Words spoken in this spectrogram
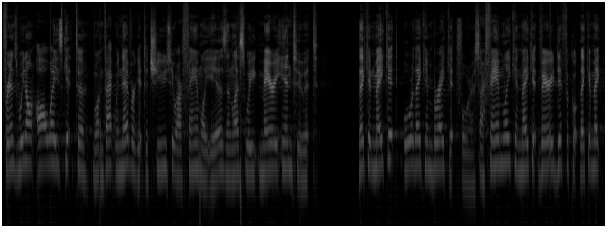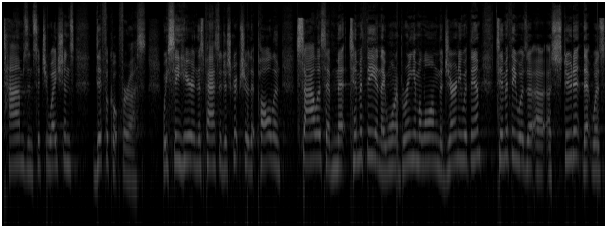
Friends, we don't always get to, well, in fact, we never get to choose who our family is unless we marry into it. They can make it or they can break it for us. Our family can make it very difficult. They can make times and situations difficult for us. We see here in this passage of Scripture that Paul and Silas have met Timothy and they want to bring him along the journey with them. Timothy was a, a student that was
